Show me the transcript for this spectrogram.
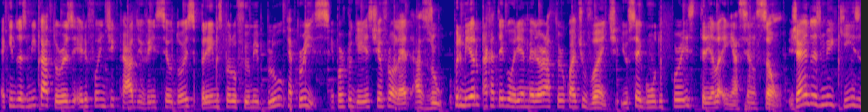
é que em 2014 ele foi indicado e venceu dois prêmios pelo filme Blue Caprice, em português Chevrolet Azul. O primeiro na categoria Melhor Ator Coadjuvante e o segundo por Estrela em Ascensão. Já em 2015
